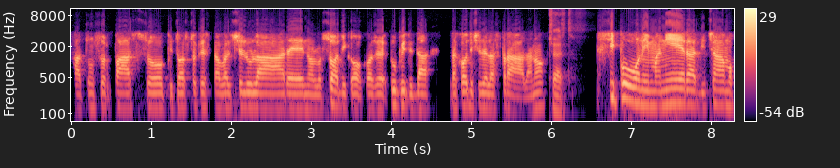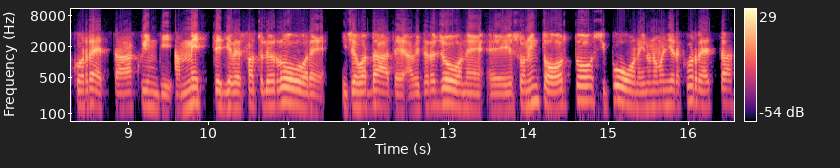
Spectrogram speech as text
fatto un sorpasso piuttosto che stava al cellulare, non lo so, dico cose stupide da, da codice della strada, no? Certo si pone in maniera diciamo corretta, quindi ammette di aver fatto l'errore, dice guardate avete ragione, eh, sono in torto, si pone in una maniera corretta,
